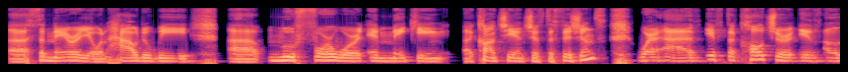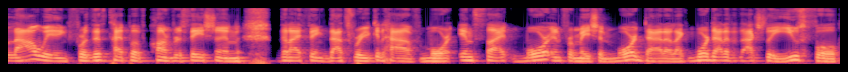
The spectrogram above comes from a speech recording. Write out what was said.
uh, scenario and how do we uh, move forward in making uh, conscientious decisions. Whereas if the culture is allowing for this type of conversation, then I think that's where you can have more insight, more information, more data, like more data that's actually useful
